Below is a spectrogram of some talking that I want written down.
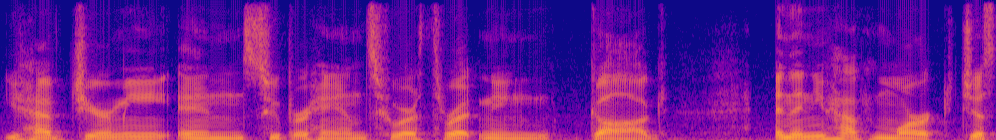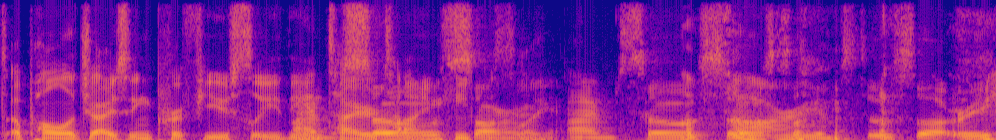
you have Jeremy and Super Hans who are threatening Gog, and then you have Mark just apologizing profusely the I'm entire so time. Sorry. like, I'm so I'm so sorry. I'm so sorry.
